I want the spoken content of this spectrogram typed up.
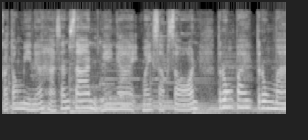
ก็ต้องมีเนื้อหาสั้นๆ ง่าย ๆ ไม่ซับซ้อน ตรงไปตรงมา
